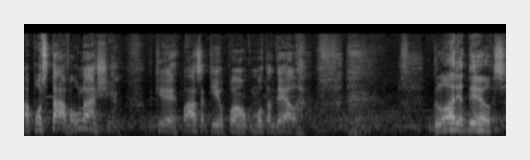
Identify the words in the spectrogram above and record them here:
Apostava o lanche. Que passa aqui o pão com mortandela. Glória a Deus.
